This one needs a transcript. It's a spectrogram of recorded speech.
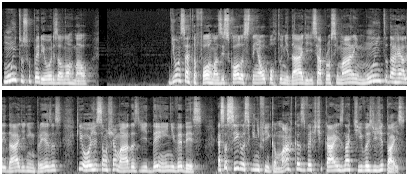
muito superiores ao normal. De uma certa forma, as escolas têm a oportunidade de se aproximarem muito da realidade de empresas que hoje são chamadas de DNVBs. Essa sigla significa Marcas Verticais Nativas Digitais.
